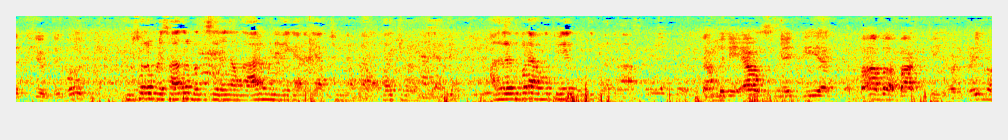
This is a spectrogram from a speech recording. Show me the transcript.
the pure devotee. நம்ம சொல்ல முடியாது சாதன பக்தி செய்கிறாங்க அவங்க ஆரம்ப நம்ம குறைக்க விட முடியாது அதுலேருந்து கூட அவங்க வரலாம் Somebody else may be a, Bhava Bhakti or Prema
